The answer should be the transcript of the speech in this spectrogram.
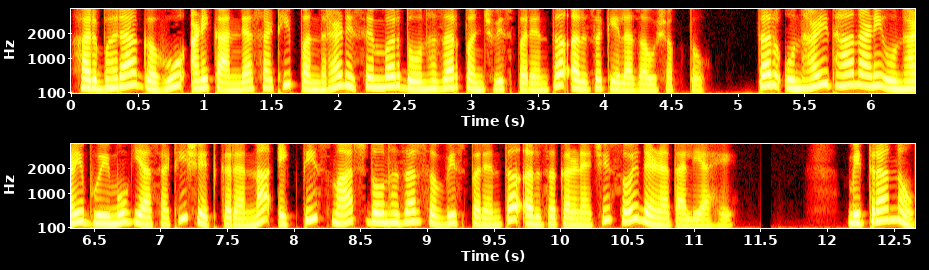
हरभरा गहू आणि कांद्यासाठी पंधरा डिसेंबर दोन हजार पंचवीसपर्यंत अर्ज केला जाऊ शकतो. तर उन्हाळी धान आणि उन्हाळी भुईमूग यासाठी शेतकऱ्यांना एकतीस मार्च दोन हजार सव्वीसपर्यंत अर्ज करण्याची सोय देण्यात आली आहे. मित्रांनो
